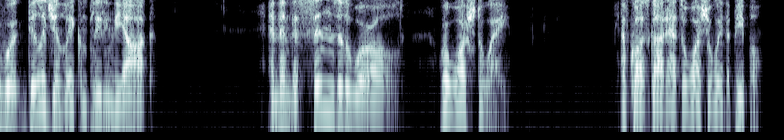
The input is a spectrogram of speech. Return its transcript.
worked diligently completing the ark, and then the sins of the world were washed away. Of course, God had to wash away the people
